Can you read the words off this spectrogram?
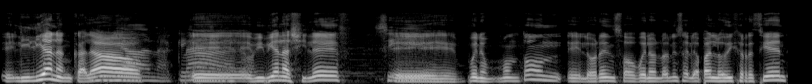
eh, Liliana Ancalao, Liliana, claro. eh, Viviana Gilef, Sí. eh, bueno, un montón, eh, Lorenzo, bueno, Lorenzo Aguilapán lo dije recién,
